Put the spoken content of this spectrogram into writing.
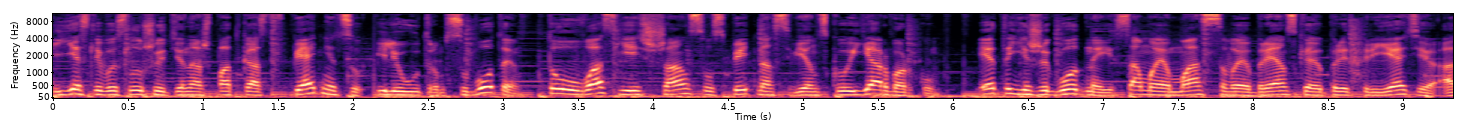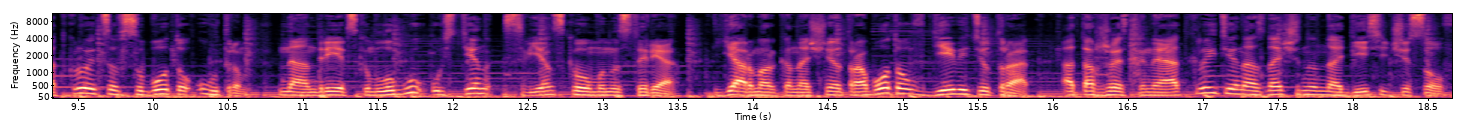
Если вы слушаете наш подкаст в пятницу или утром субботы, то у вас есть шанс успеть на Свенскую ярмарку. Это ежегодное и самое массовое брянское предприятие откроется в субботу утром на Андреевском лугу у стен Свенского монастыря. Ярмарка начнет работу в 9 утра, а торжественное открытие назначено на 10 часов.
